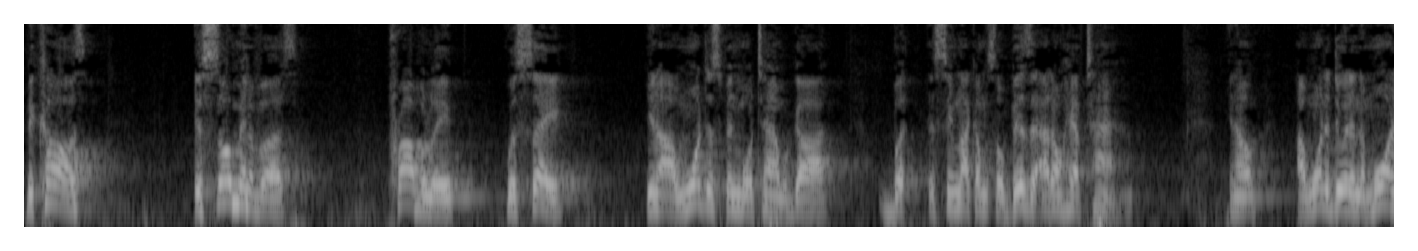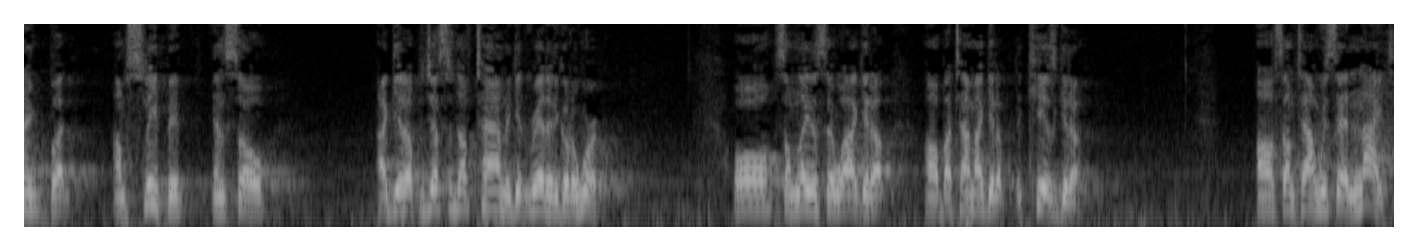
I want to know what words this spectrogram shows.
Because if so many of us probably will say, you know, I want to spend more time with God, but it seems like I'm so busy, I don't have time. You know, I want to do it in the morning, but I'm sleepy, and so I get up just enough time to get ready to go to work. Or some ladies say, well, I get up, uh, by the time I get up, the kids get up. Uh, sometimes we say at night,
